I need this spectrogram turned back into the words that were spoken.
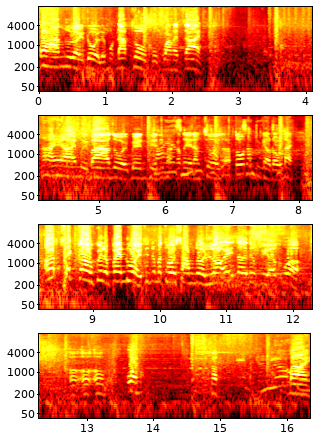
ba người đổi lấy một đát rồi của Quang đẹp trai. 22 13 rồi, bên phía team HKT đang chơi rất là tốt trong kèo đấu này. Ớt sẽ cờ, Queen of pen đuổi, thế nhưng mà thôi xong rồi, lỗi tới từ phía của ờ ờ ờ. Ui, thật. Bài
